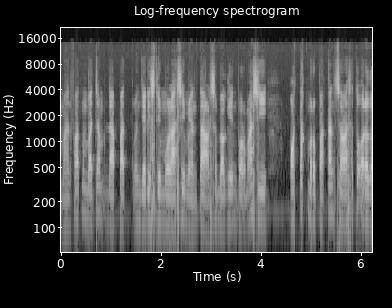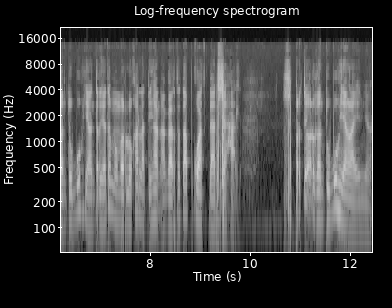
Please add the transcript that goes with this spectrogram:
manfaat membaca dapat menjadi stimulasi mental sebagai informasi otak merupakan salah satu organ tubuh yang ternyata memerlukan latihan agar tetap kuat dan sehat. Seperti organ tubuh yang lainnya,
